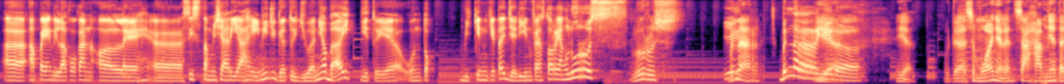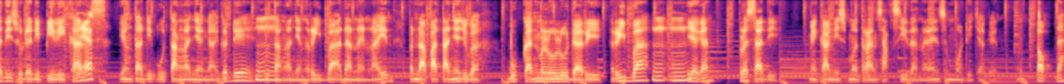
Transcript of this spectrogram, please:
eh, apa yang dilakukan oleh eh, sistem syariah ini juga tujuannya baik gitu ya untuk bikin kita jadi investor yang lurus. Lurus. Iya Benar. Bener Iya. gitu. Iya. Udah semuanya kan sahamnya tadi sudah dipilihkan. Yes. Yang tadi utangannya nggak gede, Mm-mm. utangan yang riba dan lain-lain. Pendapatannya juga bukan melulu dari riba, Mm-mm. iya kan? Plus tadi mekanisme transaksi dan lain-lain semua dijagain. Top dah.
